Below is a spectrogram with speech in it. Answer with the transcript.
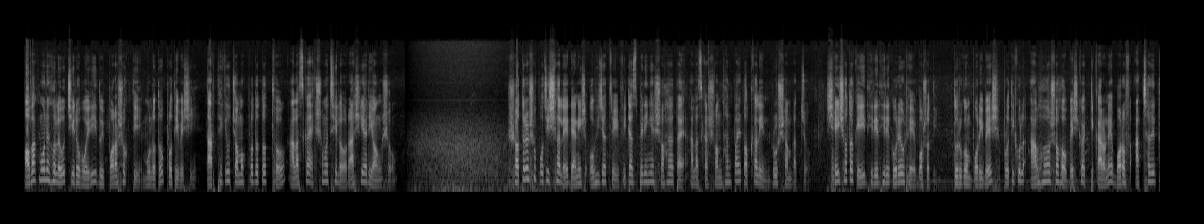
অবাক মনে হলেও চিরবৈরী দুই পরাশক্তি মূলত প্রতিবেশী। তার থেকেও চমকপ্রদ তথ্য, আলাস্কা একসময় ছিল রাশিয়ারই অংশ। সতেরোশো পঁচিশ সালে ড্যানিশ অভিযাত্রী ফিটাসবেরিংয়ের সহায়তায় আলাস্কার সন্ধান পায় তৎকালীন রুশ সাম্রাজ্য। সেই শতকেই ধীরে ধীরে গড়ে ওঠে বসতি। দুর্গম পরিবেশ, প্রতিকূল আবহাওয়া সহ বেশ কয়েকটি কারণে বরফ আচ্ছাদিত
